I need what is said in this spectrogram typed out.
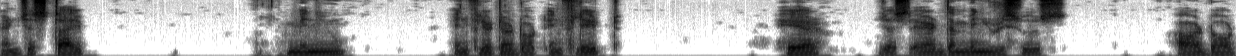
And just type menu inflater dot inflate here just add the menu resource r dot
